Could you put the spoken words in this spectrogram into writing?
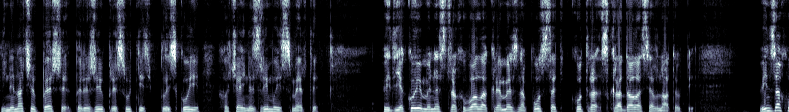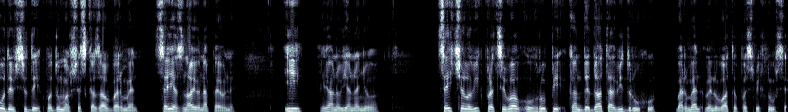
і неначе вперше пережив присутність близької, хоча й незримої смерти, від якої мене страхувала кремезна постать, котра скрадалася в натовпі. Він заходив сюди, подумавши, сказав Бермен. Це я знаю напевне. І, глянув я на нього, цей чоловік працював у групі кандидата від руху. Бармен винувато посміхнувся.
